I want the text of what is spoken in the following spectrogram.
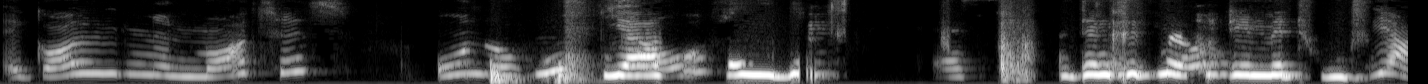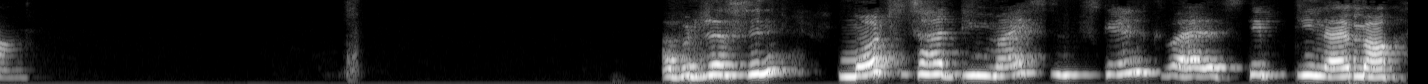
äh, goldenen Mortis ohne Hut Ja, kaufst. dann, kriegt man auch den mit Hut. Ja. Aber das sind, Mortis hat die meisten Skins, weil es gibt ihn einmal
